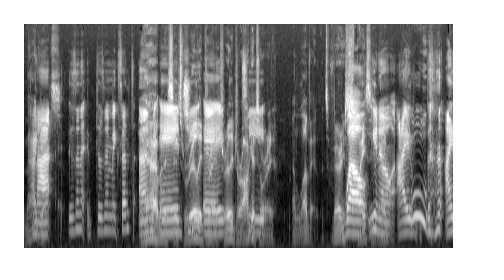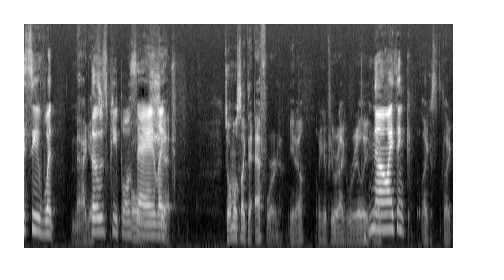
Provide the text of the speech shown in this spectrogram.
Ma- Maggots. isn't it? Doesn't it make sense? yeah, but it's, it's really it's really derogatory. I love it. It's very Well, spicy. you man. know, I I see what maggots. those people Holy say. shit. Like, it's almost like the F word. You know, like if you were like really no, I think like like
